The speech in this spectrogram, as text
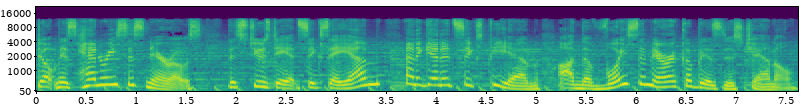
Don't miss Henry Cisneros this Tuesday at 6 a.m. and again at 6 p.m. on the Voice America Business Channel.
